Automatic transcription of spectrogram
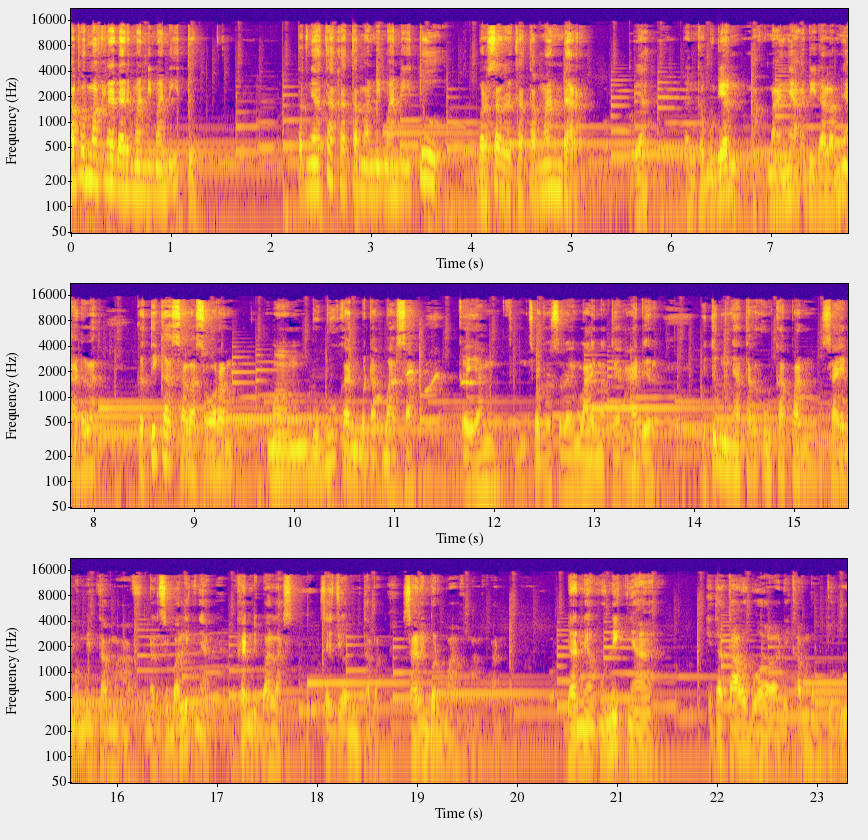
apa makna dari mandi-mandi itu? Ternyata kata mandi-mandi itu berasal dari kata mandar, ya. Dan kemudian maknanya di dalamnya adalah ketika salah seorang membubuhkan bedak basah ke yang saudara-saudara yang lain atau yang hadir, itu menyatakan ungkapan saya meminta maaf dan sebaliknya akan dibalas saya juga minta maaf saling bermaaf-maafan dan yang uniknya kita tahu bahwa di kampung Tugu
